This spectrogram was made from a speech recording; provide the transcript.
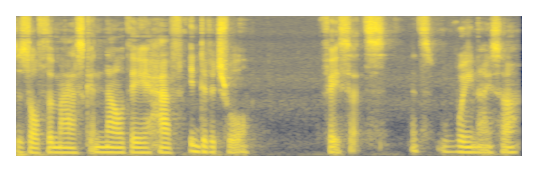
dissolve the mask, and now they have individual face sets. It's way nicer.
